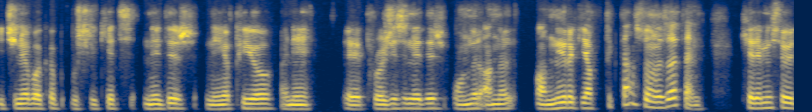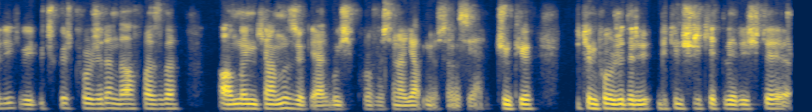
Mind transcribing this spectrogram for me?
içine bakıp bu şirket nedir, ne yapıyor, hani e, projesi nedir onları anla- anlayarak yaptıktan sonra zaten Kerem'in söylediği gibi 3-5 projeden daha fazla alma imkanınız yok eğer bu işi profesyonel yapmıyorsanız yani. Çünkü bütün projeleri, bütün şirketleri işte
